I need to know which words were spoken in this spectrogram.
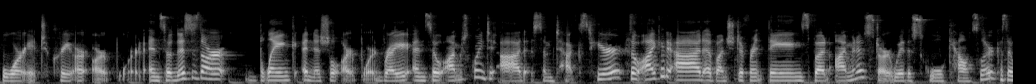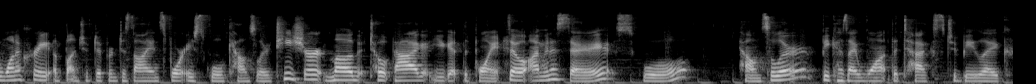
for it to create our artboard. And so this is our blank initial artboard, right? And so I'm just going to add some text here. So I could add a bunch of different things, but I'm going to start with a school counselor because I want to create a bunch of different designs for a school counselor t-shirt, mug, tote bag. You get the point. So I'm going to say school counselor because I want the text to be like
